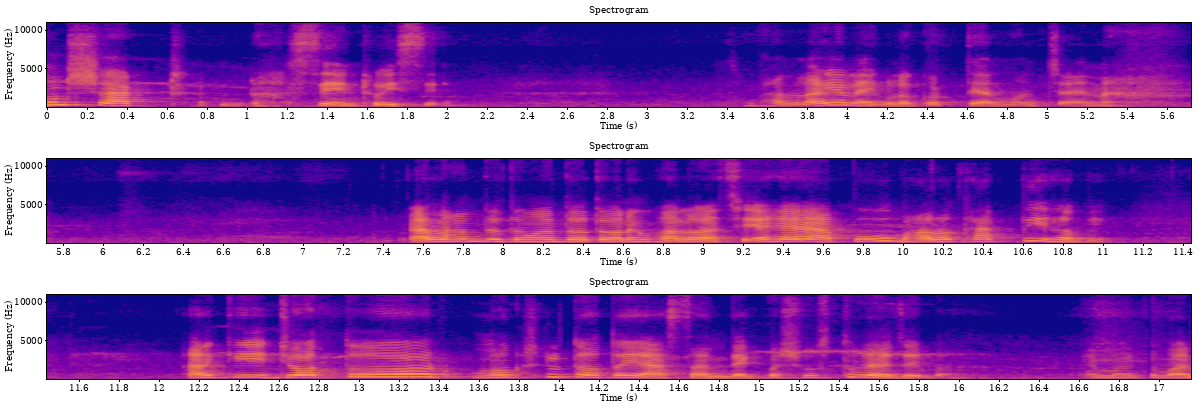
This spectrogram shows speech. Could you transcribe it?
উনষাট সেন্ট হয়েছে ভালো লাগে না এগুলো করতে, আর মন চায় না। আলহামদুলিল্লাহ, তোমার তো অনেক ভালো আছে। হ্যাঁ আপু, ভালো থাকতেই হবে। আর কি, যত মুশকিল ততই আসান, দেখবা সুস্থ হয়ে যাবা এমন তোমার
